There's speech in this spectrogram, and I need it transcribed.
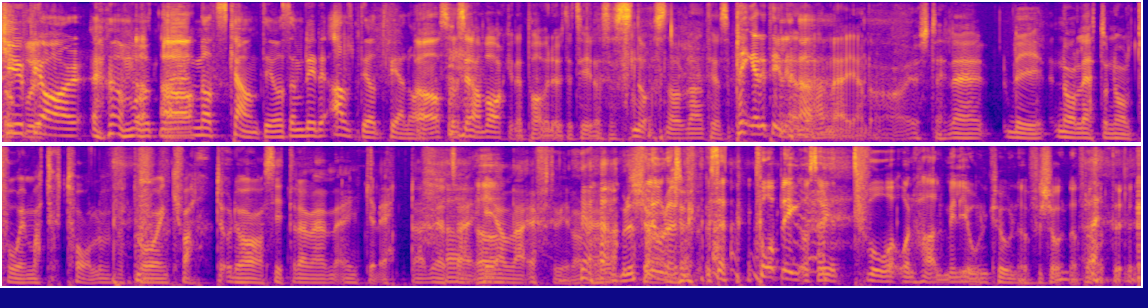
QPR mot Ja. ja. Notts County och sen blir det alltid åt fel håll. Ja, så ser han vaken ett par minuter till och så snor- snorrar han till så plingar det till igen och han är med igen. Då. Ja, just det. Det blir 01 och 02 i match 12 på en kvart och du sitter där med en enkel etta. Du vet, så här, Ja. hela eftermiddagen. Men du förlorar så här, två pling och så är två och en halv miljon kronor försvunna för alltid.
